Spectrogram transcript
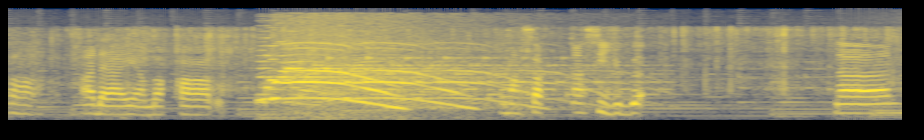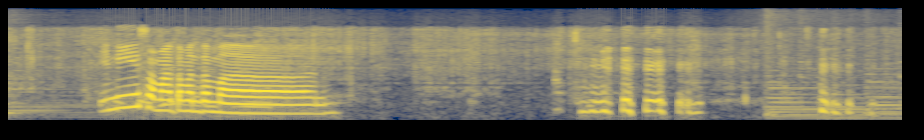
Wah, ada ayam bakar. Masak nasi juga. Dan ini sama teman-teman.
